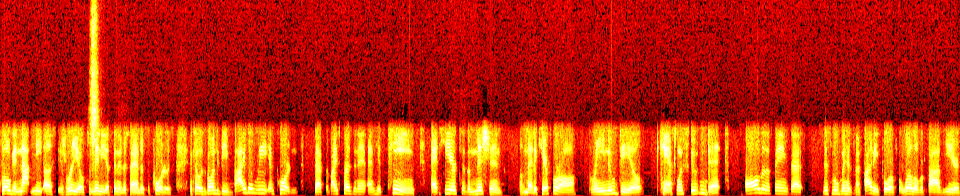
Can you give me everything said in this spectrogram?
slogan, not me, us, is real to many of Senator Sanders' supporters. And so it's going to be vitally important that the vice president and his team adhere to the mission of Medicare for All, Green New Deal, canceling student debt, all of the things that this movement has been fighting for for well over five years.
